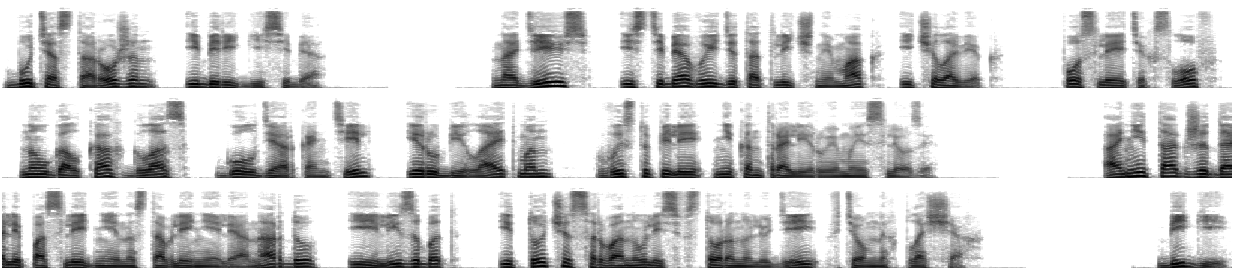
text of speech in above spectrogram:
Будь осторожен и береги себя. Надеюсь, из тебя выйдет отличный маг и человек. После этих слов на уголках глаз Голди Аркантель и Руби Лайтман выступили неконтролируемые слезы. Они также дали последние наставления Леонарду и Элизабет и тотчас рванулись в сторону людей в темных плащах. «Беги!»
